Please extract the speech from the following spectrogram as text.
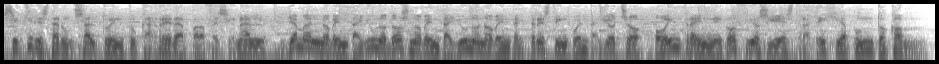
Si quieres dar un salto en tu carrera profesional, llama al 91 291 9358 o entra en negociosyestrategia.com. www.radiomaria.com.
